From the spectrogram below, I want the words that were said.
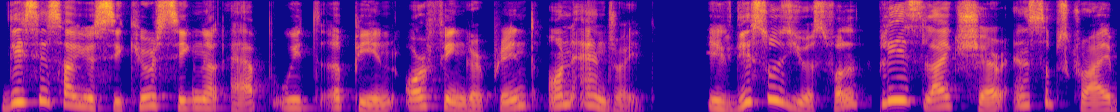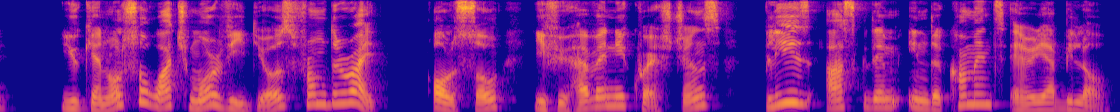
This is how you secure Signal app with a PIN or fingerprint on Android. If this was useful, please like, share and subscribe. You can also watch more videos from the right. Also, if you have any questions, please ask them in the comments area below.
